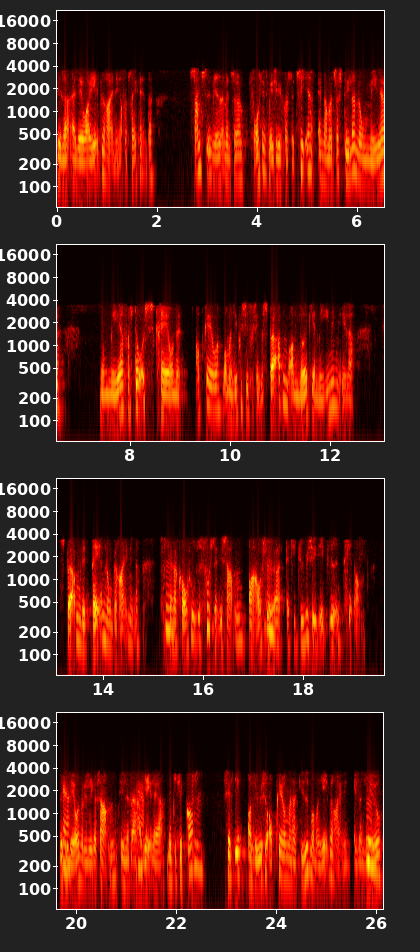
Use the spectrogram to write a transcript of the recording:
eller at lave arealberegninger for trekanter, samtidig med, at man så forskningsmæssigt kan konstatere, at når man så stiller nogle mere, nogle mere forståelseskrævende opgaver, hvor man lige pludselig for eksempel spørger dem, om noget giver mening, eller spørger dem lidt bag om nogle beregninger, Mm. falder korthuset fuldstændig sammen og afslører, at de dybest set ikke ved en pind om, hvad Ja. de laver, når de ligger sammen, eller hvad Ja. areal er. Men de kan godt Mm. sætte ind og løse opgaver, man har givet dem om arealberegning, eller lave mm.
